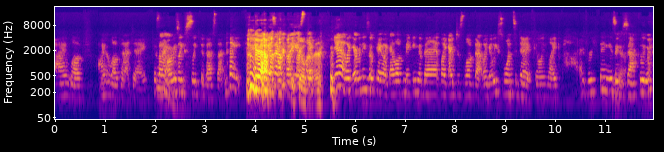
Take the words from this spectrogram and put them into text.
I love I Yeah. love that day because I always like sleep the best that night. yeah. Because everything you is feel like better. yeah, like everything's okay. Like I love making the bed. Like I just love that. Like at least once a day, feeling like ah, everything is Yeah. exactly where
